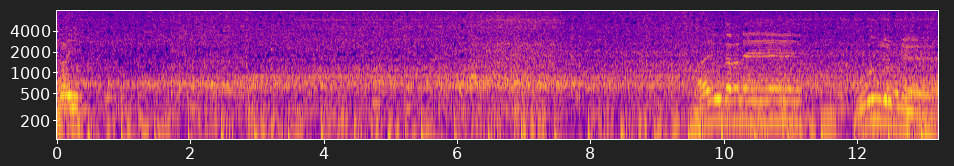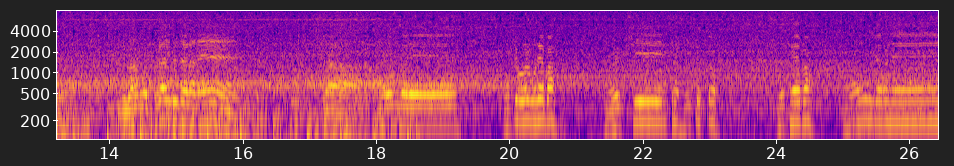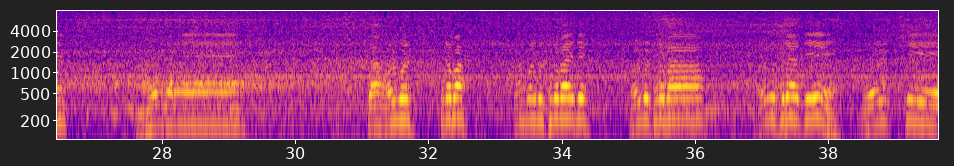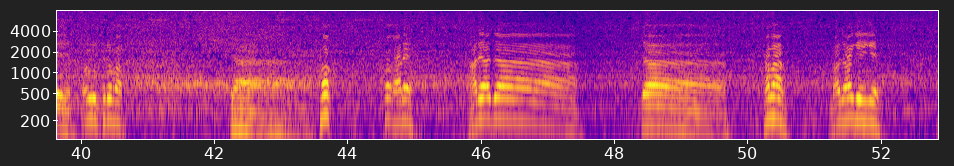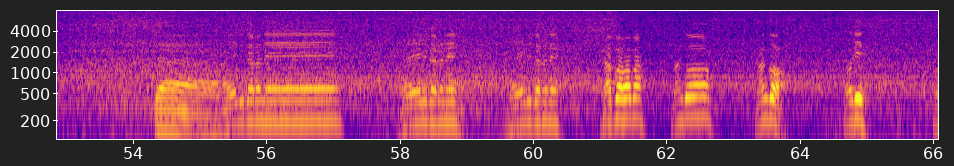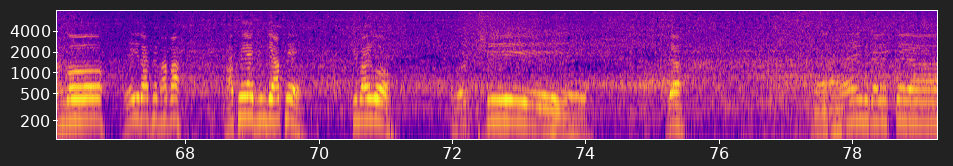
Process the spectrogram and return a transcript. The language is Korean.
드라이. 아이고, 잘하네. 오우, 잘하네. 우리 방금 드라이도 잘하네. 자, 아이고, 잘해. 이쪽 얼굴 해봐. 옳지. 이렇게, 이쪽도. 이렇게 해봐. 아이고, 잘하네. 아이고, 잘하네. 자, 얼굴 들어봐. 양구 얼굴 들어봐야지. 얼굴 들어봐. 얼굴 들어야지. 옳지. 얼굴 들어봐. 자, 턱. 턱 아래. 아래 하자. 자, 가만. 맞아, 하게, 이게. 자, 아이고, 잘하네. 아이고, 잘하네. 아이고, 잘하네. 아빠 봐봐. 망고. 망고. 어디? 망고. 여기도 앞에 봐봐. 앞에 해야지, 이제 앞에. 뒤 말고. 자. 자, 아이고, 잘했어요.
